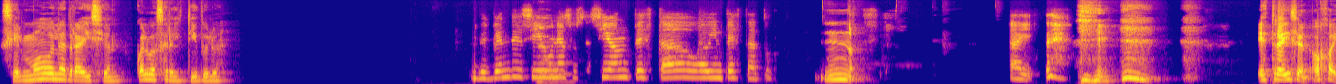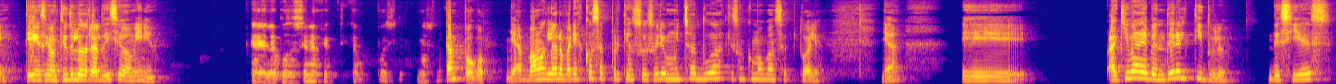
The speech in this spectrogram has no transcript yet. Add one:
Si el modo es la tradición, ¿cuál va a ser el título? Depende si es una asociación testado o intestato. No. Ahí. es tradición, ojo ahí. Tiene que ser un título de tradición dominio. Eh, la posesión efectiva, pues no sé. Tampoco, ¿ya? Vamos a aclarar varias cosas porque en su usuario hay muchas dudas que son como conceptuales, ¿ya? Eh, aquí va a depender el título de si es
